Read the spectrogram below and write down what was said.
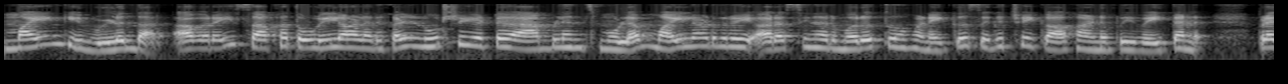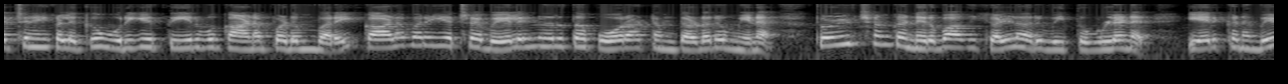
மயங்கி விழுந்தார். அவரை சக தொழிலாளர்கள் நூற்றி எட்டு ஆம்புலன்ஸ் மூலம் மயிலாடுதுறை அரசினர் மருத்துவமனைக்கு சிகிச்சைக்காக அனுப்பி வைத்தனர். பிரச்சினைகளுக்கு உரிய தீர்வு காணப்படும் வரை காலவரையற்ற வேலைநிறுத்த போராட்டம் தொடரும் என தொழிற்சங்க நிர்வாகிகள் அறிவித்துள்ளனர். ஏற்கனவே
